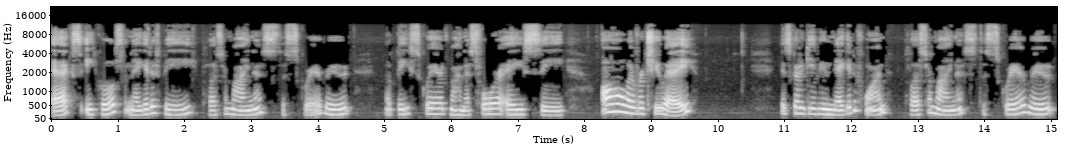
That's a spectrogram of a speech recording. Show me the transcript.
x equals negative b plus or minus the square root of b squared minus 4ac all over 2a is going to give you negative 1 plus or minus the square root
